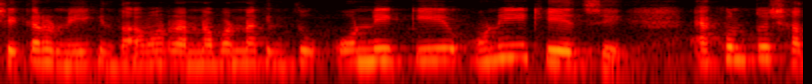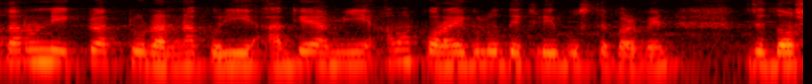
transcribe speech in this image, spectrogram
সে কারণেই, কিন্তু আমার রান্নাবান্না কিন্তু অনেকে, অনেক খেয়েছে। এখন তো সাধারণ একটু একটু রান্না করি। আগে আমি আমার কড়াইগুলো দেখলেই বুঝতে পারবেন যে দশ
